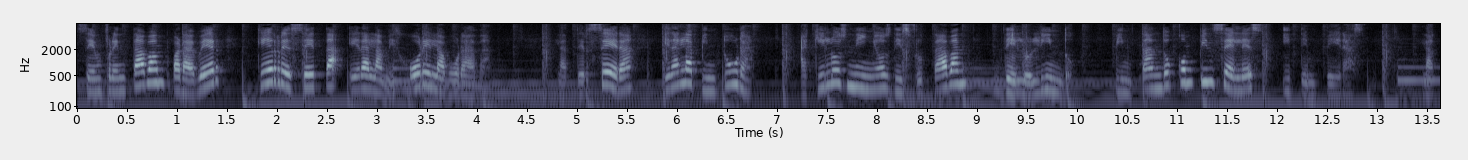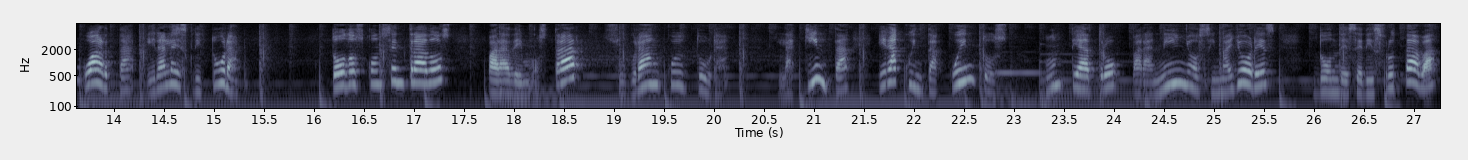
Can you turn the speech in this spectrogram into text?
se enfrentaban para ver qué receta era la mejor elaborada. La tercera era la pintura. Aquí los niños disfrutaban de lo lindo, pintando con pinceles y temperas. La cuarta era la escritura, todos concentrados para demostrar su gran cultura. La quinta era cuentacuentos, un teatro para niños y mayores donde se disfrutaba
